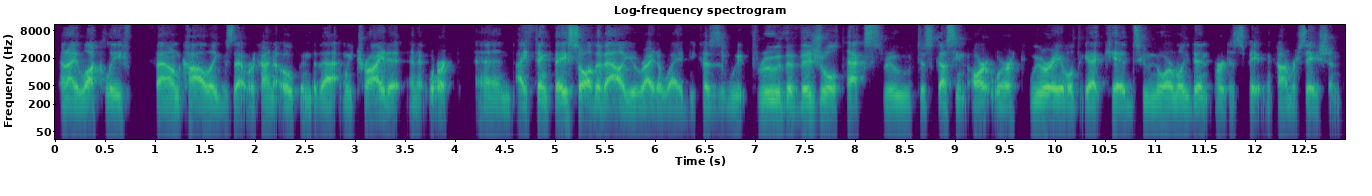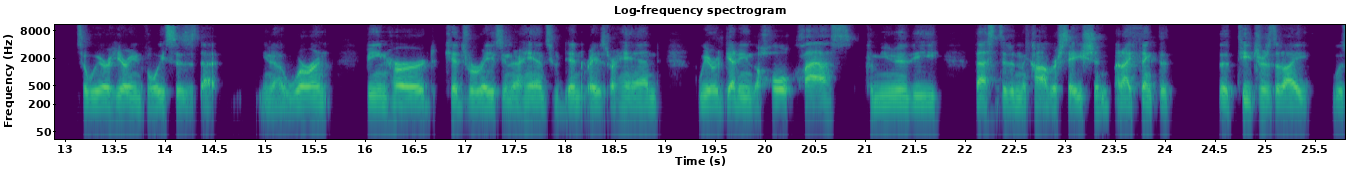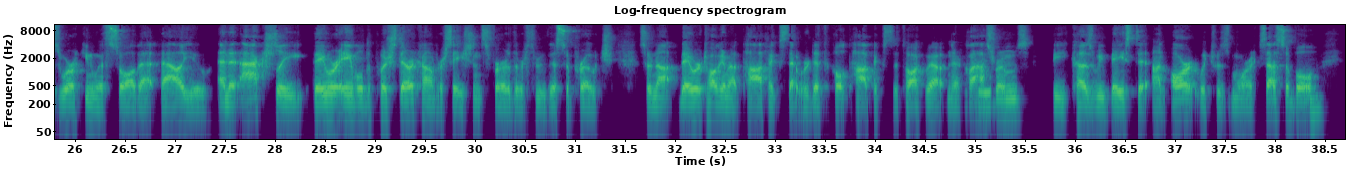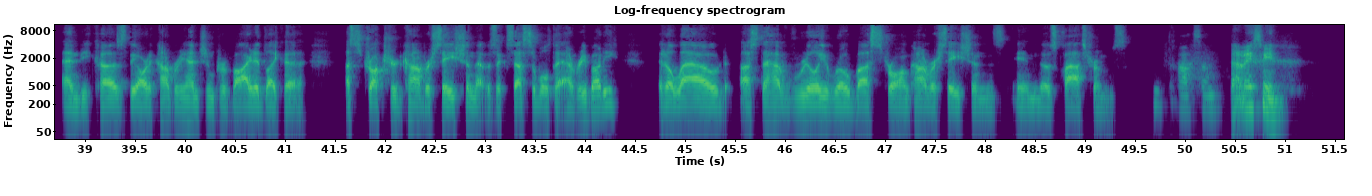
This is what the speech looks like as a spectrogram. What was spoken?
And I luckily found colleagues that were kind of open to that and we tried it and it worked. And I think they saw the value right away because we, through the visual text, through discussing artwork, we were able to get kids who normally didn't participate in the conversation. So we were hearing voices that you know weren't being heard kids were raising their hands who didn't raise their hand we were getting the whole class community vested in the conversation and i think that the teachers that i was working with saw that value and it actually they were able to push their conversations further through this approach so not they were talking about topics that were difficult topics to talk about in their mm-hmm. classrooms mm-hmm. because we based it on art which was more accessible mm-hmm. and because the art of comprehension provided like a, a structured conversation that was accessible to everybody it allowed us to have really robust, strong conversations in those classrooms. Awesome. That makes me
